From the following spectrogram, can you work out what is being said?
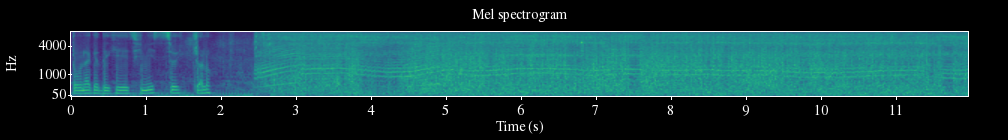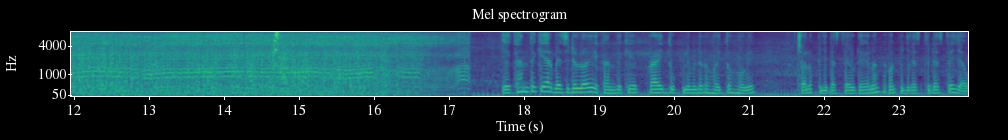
তোমরাকে দেখিয়েছি, নিশ্চয়ই। চলো। এখান থেকে আর বেশিটা লয় এখান থেকে প্রায় দু কিলোমিটার হয়তো হবে। চলো, পিজি রাস্তায় উঠে গেলাম, এখন পিজি রাস্তায় রাস্তায় যাব।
